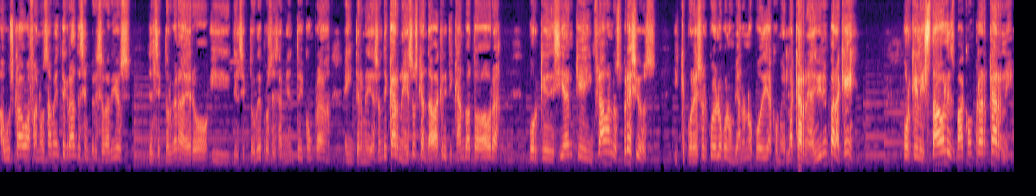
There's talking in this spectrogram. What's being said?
ha buscado afanosamente grandes empresarios del sector ganadero y del sector de procesamiento y compra e intermediación de carne, esos que andaba criticando a toda hora porque decían que inflaban los precios y que por eso el pueblo colombiano no podía comer la carne. Adivinen para qué. Porque el Estado les va a comprar carne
